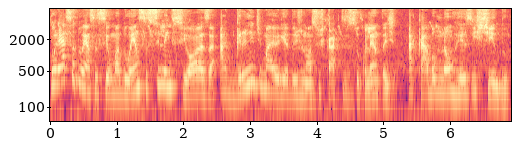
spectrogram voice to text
Por essa doença ser uma doença silenciosa, a grande maioria dos nossos cactos e suculentas acabam não resistindo.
